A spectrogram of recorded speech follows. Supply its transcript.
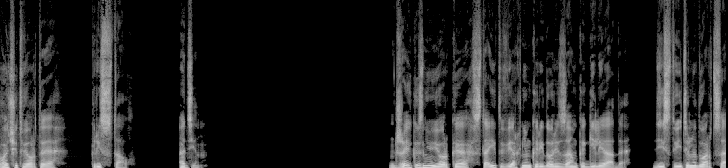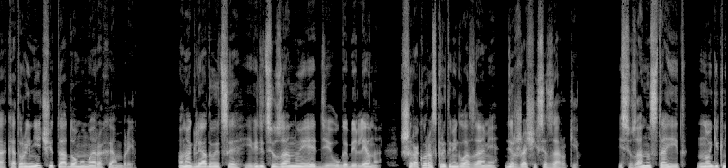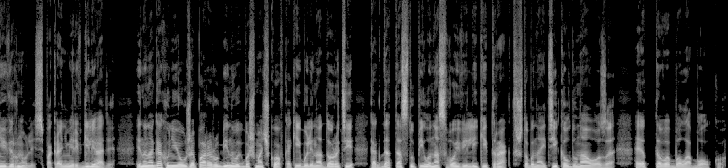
Глава четвертая. Кристалл. Один. Джейк из Нью-Йорка стоит в верхнем коридоре замка Гелиада, действительно дворца, который не чита дому мэра Хэмбри. Он оглядывается и видит Сюзанну и Эдди у гобелена с широко раскрытыми глазами, держащихся за руки. И Сюзанна стоит, Ноги к ней вернулись, по крайней мере в Гелиаде, и на ногах у нее уже пара рубиновых башмачков, какие были на Дороти, когда та ступила на свой великий тракт, чтобы найти колдуна Оза, этого балаболку.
